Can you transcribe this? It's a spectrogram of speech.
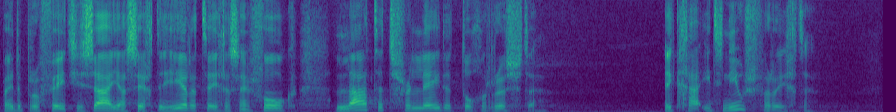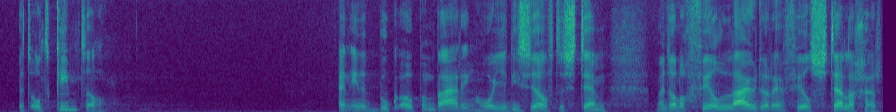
Bij de profeet Jezaja zegt de Heer tegen zijn volk, laat het verleden toch rusten. Ik ga iets nieuws verrichten. Het ontkiemt al. En in het boek Openbaring hoor je diezelfde stem, maar dan nog veel luider en veel stelliger.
